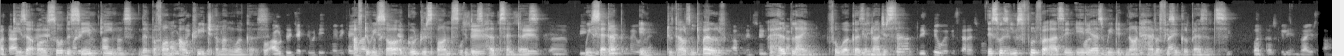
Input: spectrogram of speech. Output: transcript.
आके अपना कोई इश्यू बता These सकता are है also और the हमारी same टीम साथ teams साथ, that अ, perform outreach outreach करती है। among workers. तो आउटरीच एक्टिविटीज में भी कई After बार we पता saw चल a जाता good है। response to उससे- these help उससे, centers, अ, we पीछे set up identify होते in हैं। 2012 अपने a center helpline for workers इसी in चीज़ का Rajasthan. देखते हुए कि इसका response This was क्या है, useful for us in areas we did not एक have a helpline physical की presence. वर्कर्स के लिए इन राजस्थान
